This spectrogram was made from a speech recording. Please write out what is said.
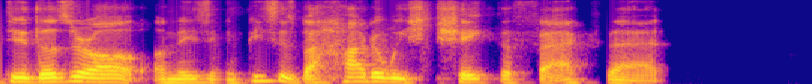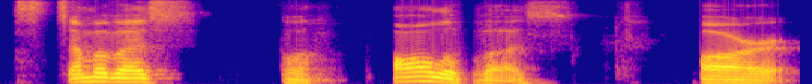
dude, those are all amazing pieces. But how do we shake the fact that some of us, well, all of us, are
